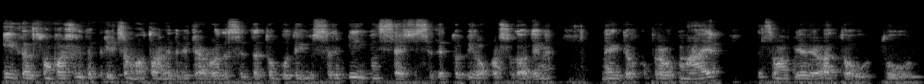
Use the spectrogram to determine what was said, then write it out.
I kada smo počeli da pričamo o tome da bi trebalo da, se, da to bude i u Srbiji, mi seća se da je to bilo prošle godine, negde oko 1. maja, kad sam objavila to, tu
